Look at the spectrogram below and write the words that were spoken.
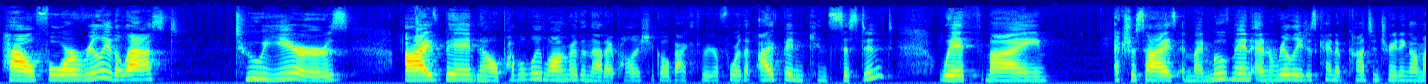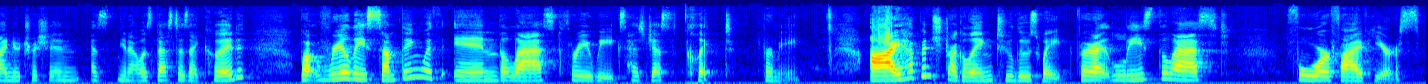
how for really the last two years, I've been, no, probably longer than that. I probably should go back three or four, that I've been consistent with my exercise and my movement and really just kind of concentrating on my nutrition as you know as best as I could. But really something within the last 3 weeks has just clicked for me. I have been struggling to lose weight for at least the last 4 or 5 years.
